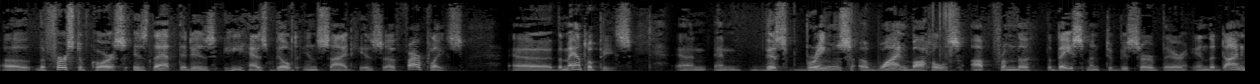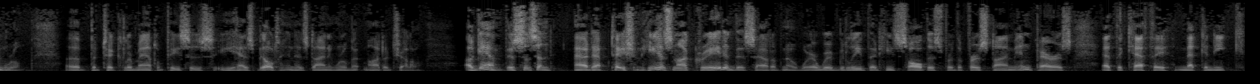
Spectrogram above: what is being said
Uh, the first, of course, is that that is he has built inside his fireplace, the mantelpiece. And, and this brings wine bottles up from the, the basement to be served there in the dining room uh, particular mantelpieces he has built in his dining room at Monticello. Again, this is an adaptation. He has not created this out of nowhere. We believe that he saw this for the first time in Paris at the Café Mécanique,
